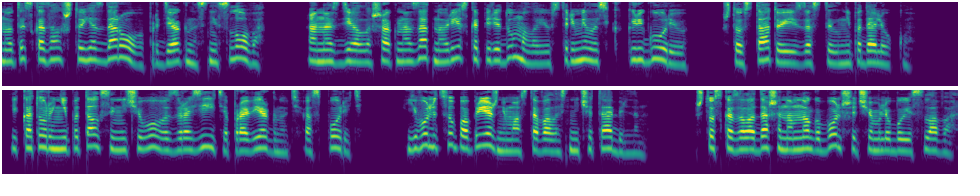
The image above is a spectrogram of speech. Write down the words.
Но ты сказал, что я здорова, про диагноз ни слова». Она сделала шаг назад, но резко передумала и устремилась к Григорию, что статуей застыл неподалеку, и который не пытался ничего возразить, опровергнуть, оспорить. Его лицо по-прежнему оставалось нечитабельным, что сказала Даша намного больше, чем любые слова.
